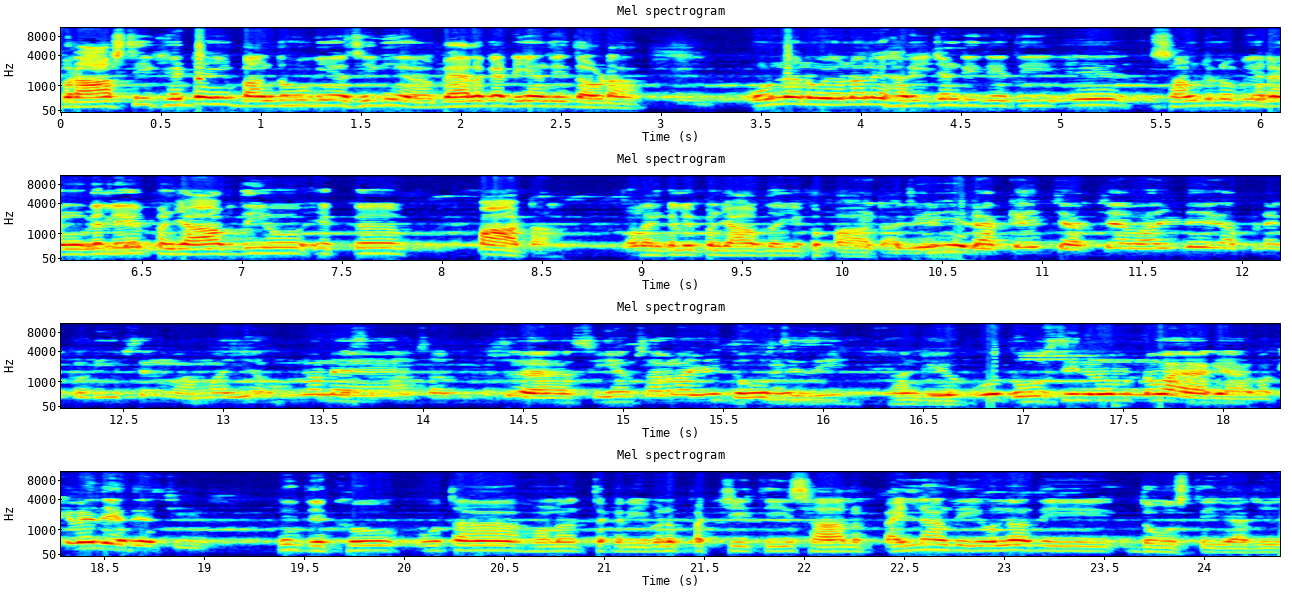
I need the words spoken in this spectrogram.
ਵਿਰਾਸਤੀ ਖੇਡਾਂ ਹੀ ਬੰਦ ਹੋ ਗਈਆਂ ਸੀਗੀਆਂ ਬੈਲ ਗੱਡੀਆਂ ਦੀ ਦੌੜਾਂ ਉਹਨਾਂ ਨੂੰ ਉਹਨਾਂ ਨੇ ਹਰੀ ਝੰਡੀ ਦੇਤੀ। ਇਹ ਸਮਝ ਲਓ ਵੀ ਰੰਗਲੇ ਪੰਜਾਬ ਦੀ ਉਹ ਇੱਕ ਪਾਰਟ ਆ। ਰੰਗਲੇ ਪੰਜਾਬ ਦਾ ਹੀ ਇੱਕ ਪਾਰਟ ਆ ਜੀ। ਜਿਹੜੀ ਇਲਾਕੇ ਚਰਚਾ ਵਾ ਜਿਹੜੇ ਆਪਣੇ ਕੁਲਦੀਪ ਸਿੰਘ ਮਾਮਾ ਜੀ ਆ ਉਹਨਾਂ ਨੇ ਸੀਐਮ ਸਾਹਿਬ ਨਾਲ ਜਿਹੜੀ ਦੋਸਤੀ ਸੀ ਹਾਂਜੀ। ਕਿ ਉਹ ਦੋਸਤੀ ਨੂੰ ਨਿਭਾਇਆ ਗਿਆ ਵਾ। ਕਿਵੇਂ ਦੇਖਦੇ ਹੋ ਇਸ ਚੀਜ਼? ਨੂੰ? ਨਹੀਂ ਦੇਖੋ ਉਹ ਤਾਂ ਹੁਣ ਤਕਰੀਬਨ 25 30 ਸਾਲ ਪਹਿਲਾਂ ਦੀ ਉਹਨਾਂ ਦੀ ਦੋਸਤੀ ਆ ਜੀ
